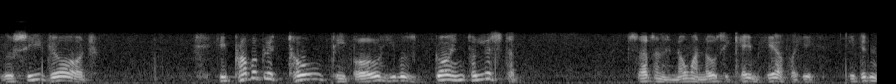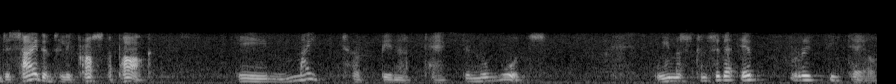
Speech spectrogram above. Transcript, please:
You see, George, he probably told people he was going to Liston. Certainly no one knows he came here, for he, he didn't decide until he crossed the park. He might have been attacked in the woods. We must consider every detail.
